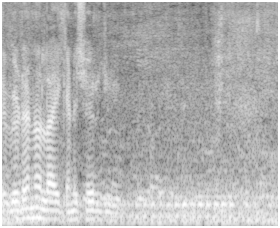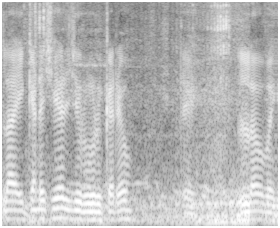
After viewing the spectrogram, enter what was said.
ਤੇ ਵੀਡੀਓ ਨੂੰ ਲਾਈਕ ਐਂਡ ਸ਼ੇਅਰ ਜ਼ਰੂਰ ਲਾਈਕ ਐਂਡ ਸ਼ੇਅਰ ਜ਼ਰੂਰ ਕਰਿਓ। ਤੇ ਲਓ ਬਾਈ।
